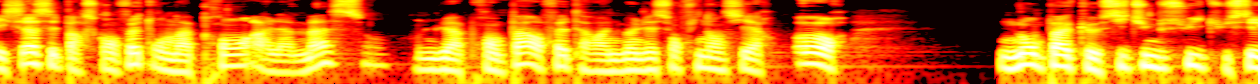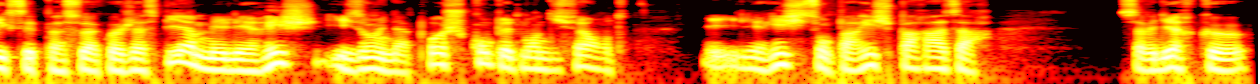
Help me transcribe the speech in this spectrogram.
et ça, c'est parce qu'en fait, on apprend à la masse, on ne lui apprend pas en fait à avoir une bonne gestion financière. Or, non pas que si tu me suis, tu sais que c'est pas ce à quoi j'aspire, mais les riches, ils ont une approche complètement différente. Et les riches, ils sont pas riches par hasard. Ça veut dire que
